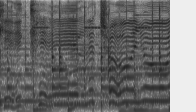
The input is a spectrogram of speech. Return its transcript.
কি খেলছো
